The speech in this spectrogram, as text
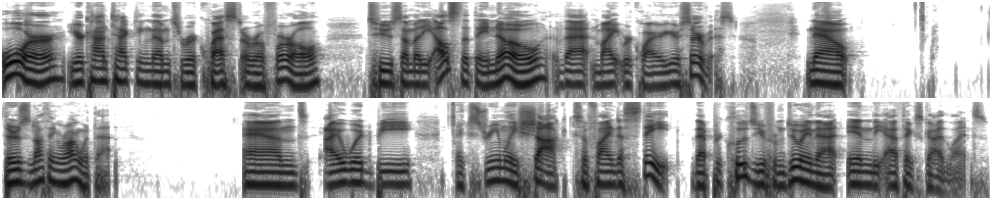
or you're contacting them to request a referral to somebody else that they know that might require your service. Now, there's nothing wrong with that. And I would be extremely shocked to find a state that precludes you from doing that in the ethics guidelines.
